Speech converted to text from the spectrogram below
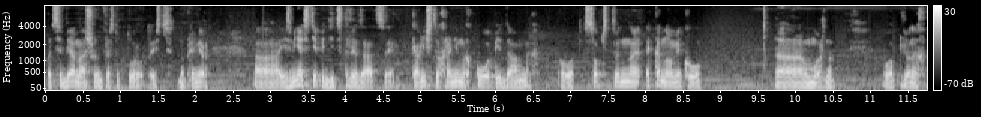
под себя нашу инфраструктуру. То есть, например, э, изменять степень децентрализации, количество хранимых копий данных, вот, собственно, экономику э, можно в определенных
